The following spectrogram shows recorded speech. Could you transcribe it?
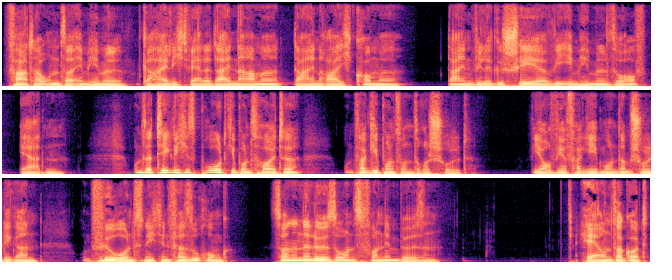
Vater unser im Himmel, geheiligt werde dein Name, dein Reich komme, dein Wille geschehe wie im Himmel so auf Erden. Unser tägliches Brot gib uns heute und vergib uns unsere Schuld, wie auch wir vergeben unserem Schuldigern, und führe uns nicht in Versuchung, sondern erlöse uns von dem Bösen. Herr unser Gott,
